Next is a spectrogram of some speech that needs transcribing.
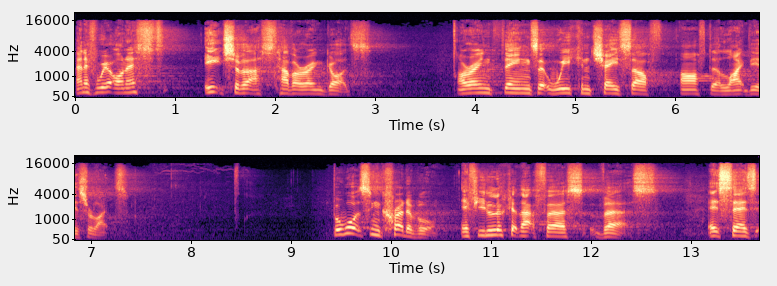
And if we're honest, each of us have our own gods, our own things that we can chase off after, like the Israelites. But what's incredible, if you look at that first verse, it says,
